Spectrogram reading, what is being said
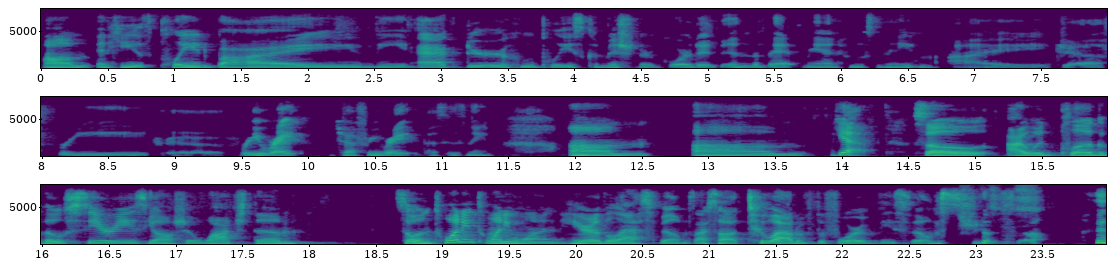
Um, and he is played by the actor who plays Commissioner Gordon in the Batman, whose name I Jeffrey Jeffrey Wright. Jeffrey Wright, that's his name. Um, um, yeah. So I would plug those series. Y'all should watch them. So in 2021, here are the last films. I saw two out of the four of these films. So-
